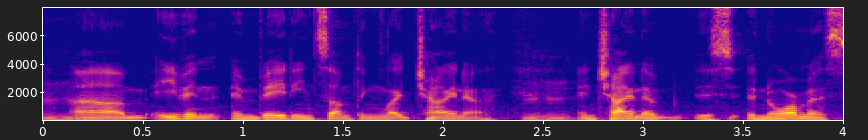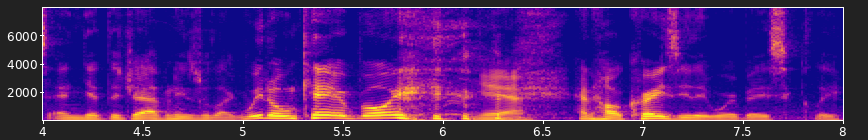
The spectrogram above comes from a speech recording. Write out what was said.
Mm-hmm. Um, even invading something like China, and China is enormous, and yet the Japanese were like, "We don't care, boy." Yeah. and how crazy they were, basically.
